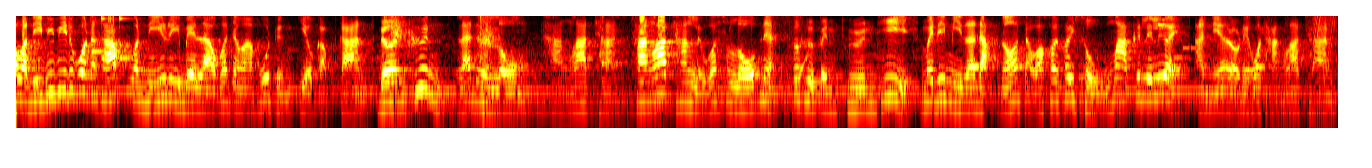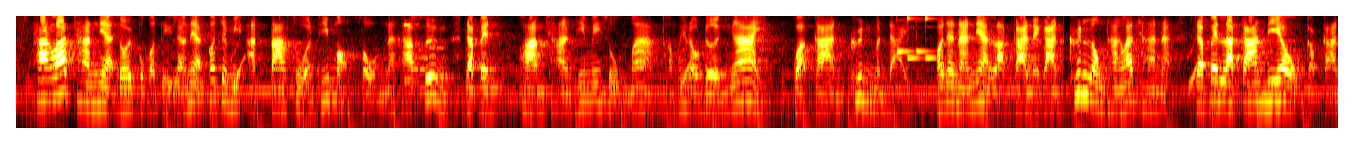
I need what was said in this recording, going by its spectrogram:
สวัสดีพี่ๆทุกคนนะครับ วันนี้รีเบนเราก็จะมาพูดถึงเกี่ยวกับการเดินขึ้นและเดินลงทางลาดชัน ทางลาดชันหรือว่าสโลปเนี่ยก็คือเป็นพื้นที่ไม่ได้มีระดับเนาะแต่ว่าค่อยๆ สูงมากขึ้นเรื่อยๆ อันนี้เราเรียกว่าทางลาดชัน ทางลาดชันเนี่ยโดยปกติแล้วเนี่ยก็จะมีอัตราส่วนที่เหมาะสมนะครับซึ่งจะเป็นความชันที่ไม่สูงมากทำให้เราเดินง่าย กว่าการขึ้นบันได เพราะฉะนั้นเนี่ยหลักการในการขึ้นลงทางลาดชันอะจะเป็นหลักการเดียวกับการ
